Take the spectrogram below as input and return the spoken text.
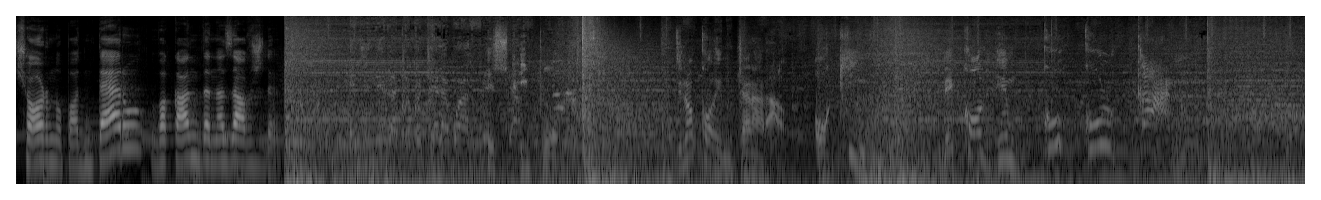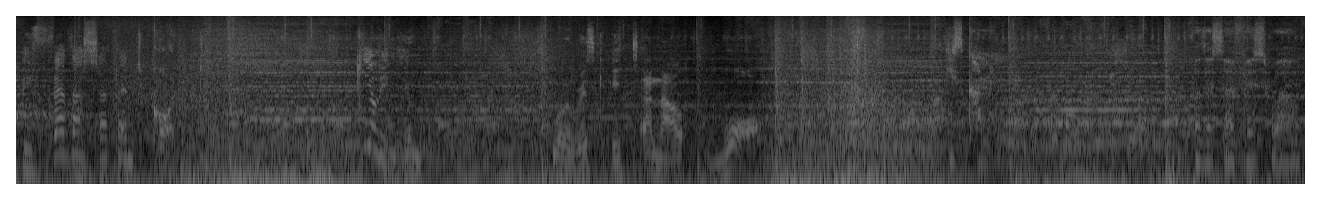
Чорну Пантеру Ваканда назавжди. His people did not call him general or king. They called him Kukul the feather serpent god. Killing him will risk eternal war. He's coming for the surface world.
